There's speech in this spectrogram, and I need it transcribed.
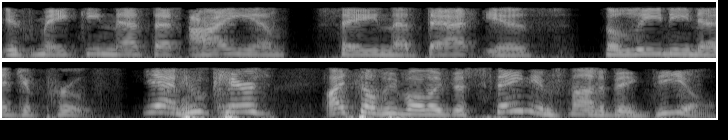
is making that, that I am saying that that is the leading edge of proof. Yeah, and who cares? I tell people like the stadium's not a big deal.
